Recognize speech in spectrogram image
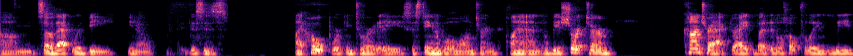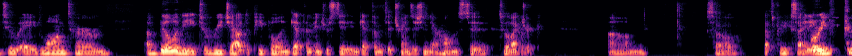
Um, so that would be, you know, this is, I hope, working toward a sustainable long-term plan. It'll be a short-term contract, right? But it'll hopefully lead to a long-term ability to reach out to people and get them interested and get them to transition their homes to to electric. Um, so that's pretty exciting. Or, can,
